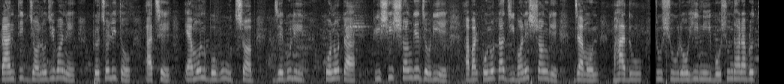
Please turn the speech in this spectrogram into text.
প্রান্তিক জনজীবনে প্রচলিত আছে এমন বহু উৎসব যেগুলির কোনোটা কৃষির সঙ্গে জড়িয়ে, আবার কোনোটা জীবনের সঙ্গে। যেমন ভাদু, টুসু, রোহিণী, বসুন্ধরা ব্রত,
